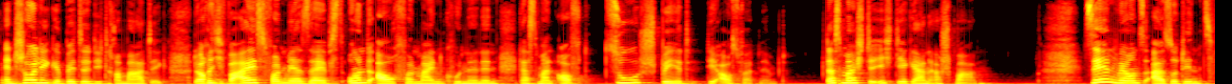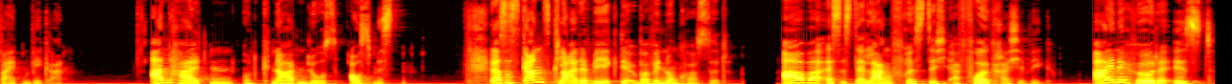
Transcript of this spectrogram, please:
Entschuldige bitte die Dramatik, doch ich weiß von mir selbst und auch von meinen Kundinnen, dass man oft zu spät die Ausfahrt nimmt. Das möchte ich dir gerne ersparen. Sehen wir uns also den zweiten Weg an. Anhalten und gnadenlos ausmisten. Das ist ganz klar der Weg, der Überwindung kostet. Aber es ist der langfristig erfolgreiche Weg. Eine Hürde ist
